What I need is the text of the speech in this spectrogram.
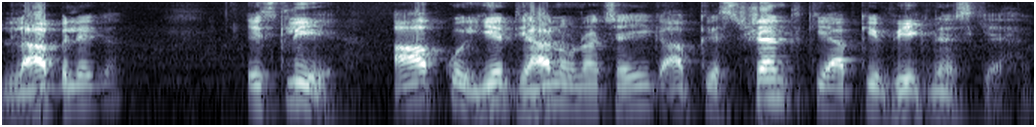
लाभ मिलेगा। इसलिए आपको ये ध्यान होना चाहिए कि आपकी स्ट्रेंथ की, आपकी वीकनेस क्या है।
